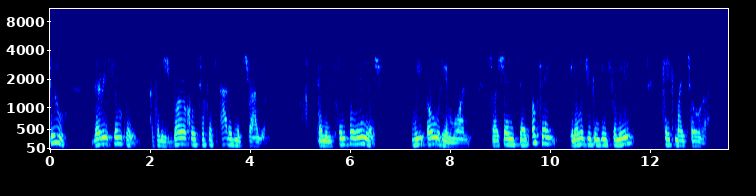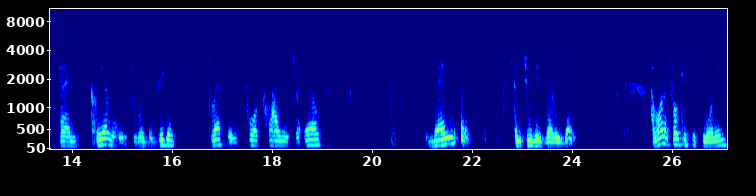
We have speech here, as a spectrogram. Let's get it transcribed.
two, very simply, HaKadosh Baruch Hu took us out of Mitzrayim. And in simple English, we owed him one. So Hashem said, okay, you know what you can do for me? Take my Torah. And clearly, it was the biggest blessing for Klal Yisrael then to this very day. I want to focus this morning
